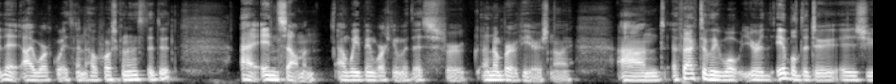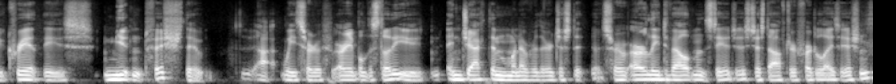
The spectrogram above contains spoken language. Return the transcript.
that I work with in Havsforskning Institute uh, in salmon, and we've been working with this for a number of years now. And effectively, what you're able to do is you create these mutant fish that uh, we sort of are able to study. You inject them whenever they're just at sort of early development stages, just after fertilization.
